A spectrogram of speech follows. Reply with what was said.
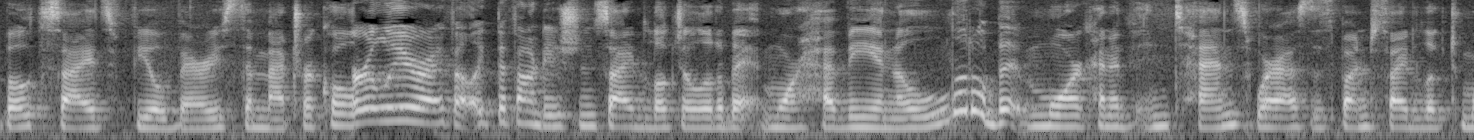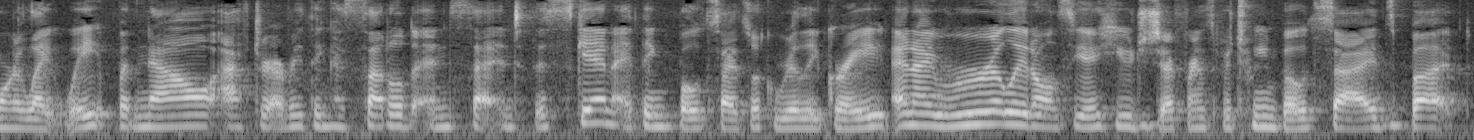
both sides feel very symmetrical. Earlier, I felt like the foundation side looked a little bit more heavy and a little bit more kind of intense, whereas the sponge side looked more lightweight. But now, after everything has settled and set into the skin, I think both sides look really great. And I really don't see a huge difference between both sides, but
